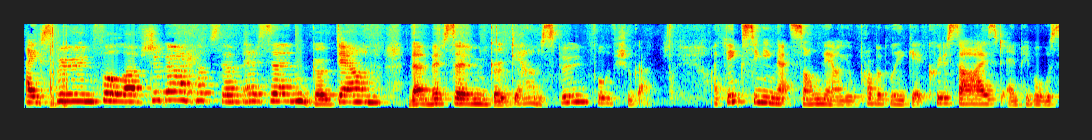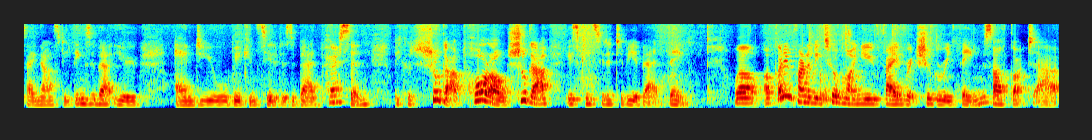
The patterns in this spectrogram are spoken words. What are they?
A spoonful of sugar helps the medicine go down. The medicine go down. A spoonful of sugar. I think singing that song now, you'll probably get criticised and people will say nasty things about you and you will be considered as a bad person because sugar, poor old sugar, is considered to be a bad thing. Well, I've got in front of me two of my new favourite sugary things. I've got uh,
